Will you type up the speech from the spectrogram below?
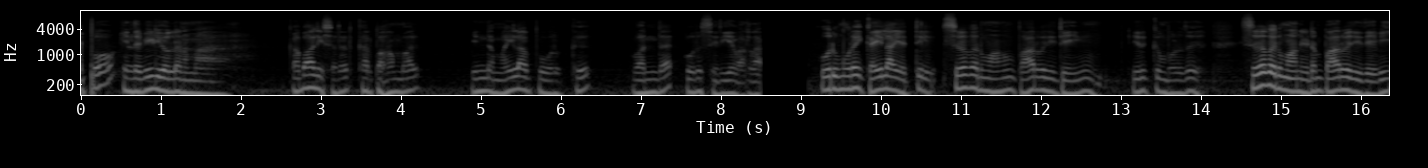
இப்போது இந்த வீடியோவில் நம்ம கபாலீஸ்வரர் கற்பகம்பாள் இந்த மயிலாப்பூருக்கு வந்த ஒரு சிறிய வரலாறு. ஒரு முறை கைலாயத்தில் சிவபெருமானும் பார்வதி தேவியும் இருக்கும் பொழுது சிவபெருமானிடம் பார்வதி தேவி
